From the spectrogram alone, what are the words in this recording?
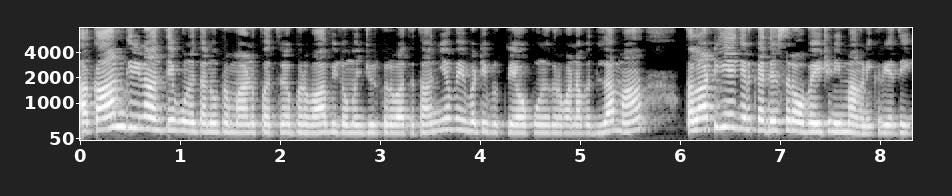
આ કામગીરીના અંતે પૂર્ણતાનું પ્રમાણપત્ર ભરવા, બિલો મંજૂર કરવા તથા અન્ય વહીવટી પ્રક્રિયાઓ પૂર્ણ કરવાના બદલામાં તલાટીએ ગેરકાયદેસર અવેજની માંગણી કરી હતી.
